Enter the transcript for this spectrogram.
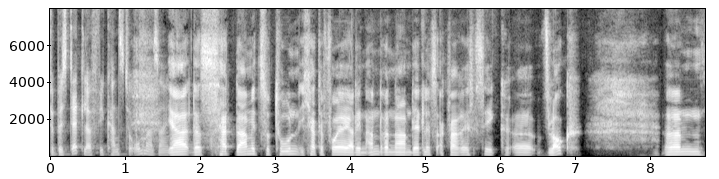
Du bist Detlef, wie kannst du Oma sein? Ja, das hat damit zu tun, ich hatte vorher ja den anderen Namen Detlefs Aquaristik äh, Vlog. Ähm,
